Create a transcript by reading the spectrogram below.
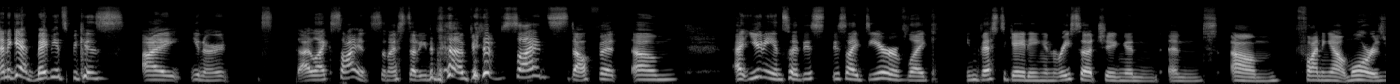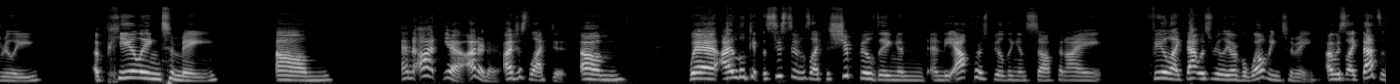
and again, maybe it's because I, you know, I like science and I studied a bit of science stuff at um at uni, and so this this idea of like investigating and researching and and um finding out more is really appealing to me. Um, and I yeah, I don't know. I just liked it. Um where I look at the systems like the shipbuilding and and the outpost building and stuff and I feel like that was really overwhelming to me. I was like that's a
